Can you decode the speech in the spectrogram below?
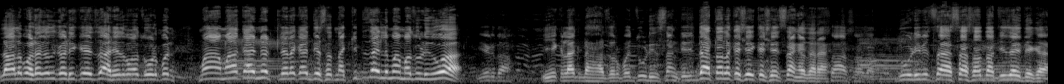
लाल भडकच गडी काय झाले बघा जोड पण मामा काय नटलेलं काय दिसत नाही. किती जाईल मामा जोडी व एकदा. एक लाख दहा हजार रुपये जोडी सांगते. दाताला कसे कसे सांगा जरा. जोडी बी सहा सहा दाती जायते का?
